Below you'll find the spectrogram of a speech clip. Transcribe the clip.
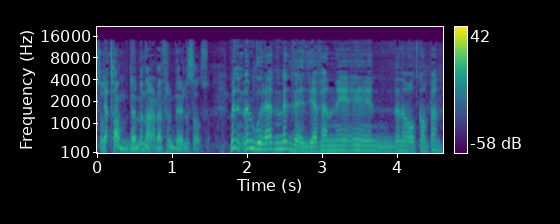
Så ja. tandemen er der fremdeles, altså. Men, men hvor er Medvedev hen i, i denne valgkampen?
